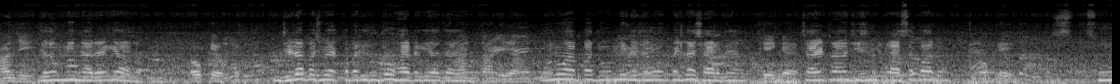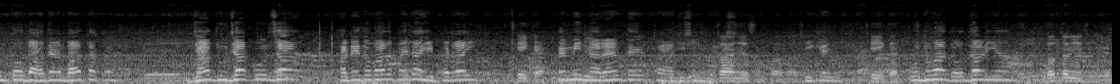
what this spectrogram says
ਹਾਂਜੀ। ਜਦੋਂ ਮਹੀਨਾ ਰਹਿ ਗਿਆ ਆ ਓਕੇ ਓਕੇ। ਜਿਹੜਾ ਪਸ਼ੂ ਇੱਕ ਵਾਰੀ ਦੁੱਧੋਂ ਹਟ ਗਿਆ ਚਾਹੇ ਹਾਂਜੀ ਹਾਂਜੀ ਹਾਂ। ਉਹਨੂੰ ਆਪਾਂ 2 ਮਹੀਨੇ ਜਦੋਂ ਪਹਿਲਾਂ ਛੱਡਦੇ ਆ ਠੀਕ ਹੈ। ਚਾਹੇ ਟ੍ਰਾਂਜੀਸ਼ਨ ਪਲੱਸ ਪਾ ਲਓ। ਓਕੇ। ਸੂਣ ਤੋਂ 10 ਦਿਨ ਬਾਅਦ ਤੱਕ। ਜਾਂ ਦੂਜਾ ਕੋਰਸ ਆ ਹਟੇ ਤੋਂ ਬਾਅਦ ਪਹਿਲਾਂ ਹਿੱਪ ਡਰਾਈ ਠੀਕ ਹੈ ਫਿਰ ਮਹੀਨਾ ਰਹਿਣ ਤੇ ਟ੍ਰਾਂਜੀਸ਼ਨ ਟ੍ਰਾਂਜੈਕਸ਼ਨ ਪਾਦਾ ਠੀਕ ਹੈ ਜੀ ਠੀਕ ਹੈ ਉਦੋਂ ਬਾਅਦ ਦੁੱਧ ਵਾਲੀਆਂ ਦੁੱਧ ਨਹੀਂ ਸੀ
